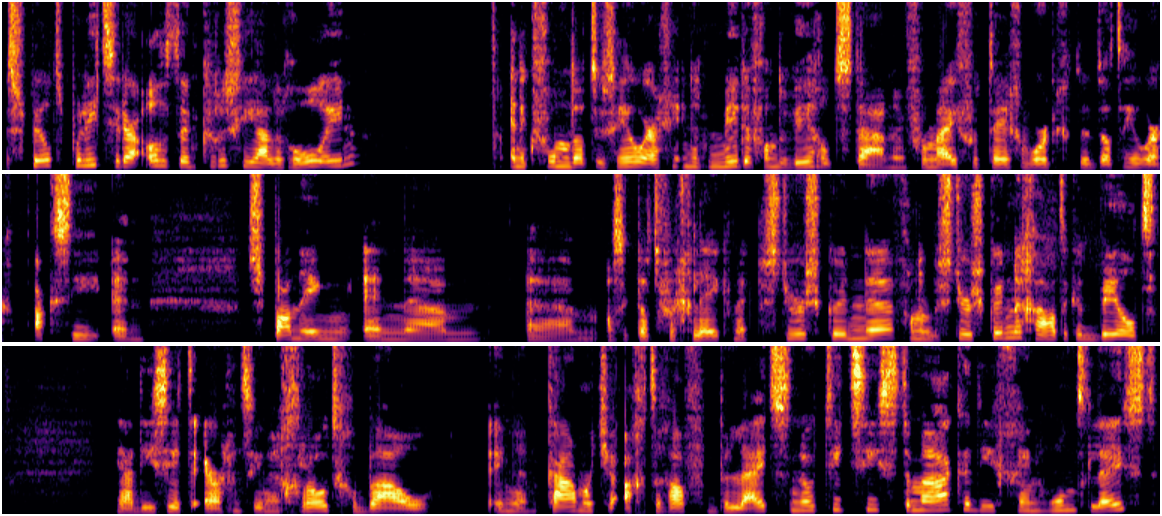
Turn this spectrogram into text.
speelt de politie daar altijd een cruciale rol in. En ik vond dat dus heel erg in het midden van de wereld staan. En voor mij vertegenwoordigde dat heel erg actie en spanning. En um, um, als ik dat vergeleek met bestuurskunde, van een bestuurskundige had ik het beeld, ja, die zit ergens in een groot gebouw, in een kamertje achteraf beleidsnotities te maken, die geen hond leest.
